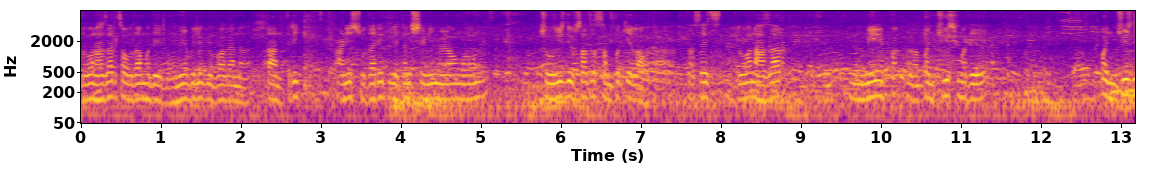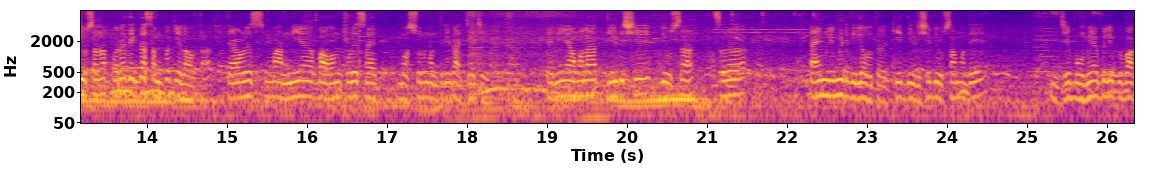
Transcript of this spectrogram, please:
दोन हजार चौदामध्ये भूमी अभिलेख विभागानं तांत्रिक आणि सुधारित वेतन श्रेणी मिळावं म्हणून चोवीस दिवसाचा संप केला होता. तसेच दोन हजार मे प पंचवीसमध्ये पंचवीस दिवसाचा परत एकदा संप केला होता. त्यावेळेस माननीय बावनकुळे साहेब महसूल मंत्री राज्याचे त्यांनी आम्हाला दीडशे दिवसाचं टाईम लिमिट दिलं होतं की दीडशे दिवसामध्ये जे भूमी अभिलेख विभाग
